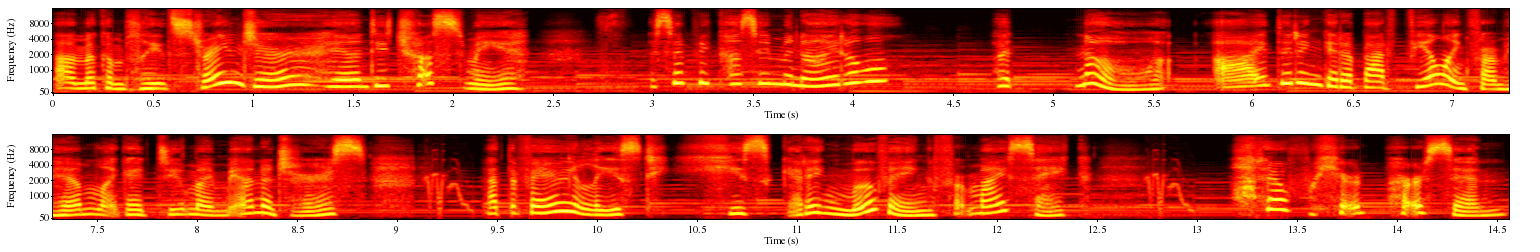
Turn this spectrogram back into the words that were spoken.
I'm a complete stranger, and he trusts me. Is it because I'm an idol? But no, I didn't get a bad feeling from him like I do my managers. At the very least, he's getting moving for my sake. What a weird person.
